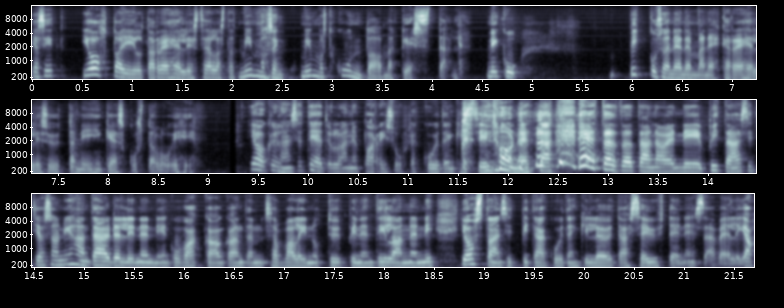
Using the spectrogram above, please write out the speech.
Ja sitten johtajilta rehellistä sellaista, että millaista kuntaa mä kestän. Niin kuin pikkusen enemmän ehkä rehellisyyttä niihin keskusteluihin. Joo, kyllähän se tietynlainen parisuhde kuitenkin siinä on, että, että tota noin, niin pitää sitten, jos on ihan täydellinen, niin kuin vaikka on kantansa valinnut tyyppinen tilanne, niin jostain sitten pitää kuitenkin löytää se yhteinen sävel. Ja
